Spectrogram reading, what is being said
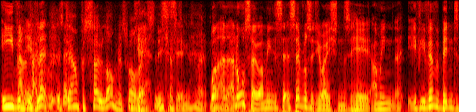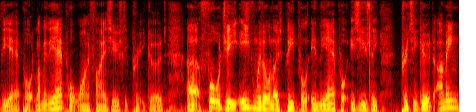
Even if fact, let- it's down for so long as well. Yeah, That's this is isn't it? Well, Yeah. and, and also, I mean, se- several situations here. I mean, if you've ever been to the airport, I mean, the airport Wi-Fi is usually pretty good. Uh, 4G, even with all those people in the airport, is usually pretty good. I mean,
